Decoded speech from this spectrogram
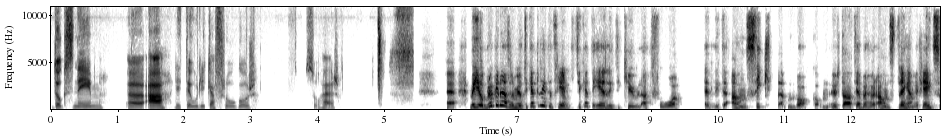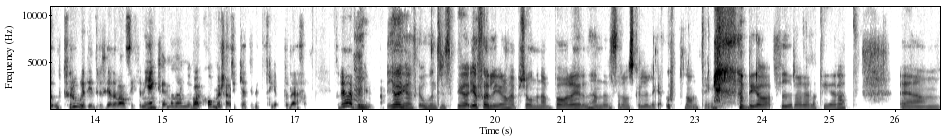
Dogs name, uh, ah, lite olika frågor. Så här. Eh, Men jag brukar läsa dem, jag tycker att det är lite trevligt, jag tycker att det är lite kul att få ett, lite ansikten bakom utan att jag behöver anstränga mig. För jag är inte så otroligt intresserad av ansikten egentligen, men när de bara kommer så här tycker jag att det är lite trevligt att läsa. Så det har blivit bra. Jag är ganska ointresserad. Jag följer ju de här personerna bara i den händelse de skulle lägga upp någonting. det jag firar relaterat. Um,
